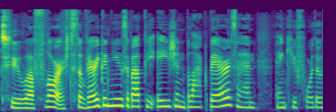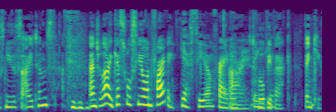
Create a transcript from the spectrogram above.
to uh, flourish. So, very good news about the Asian black bears, and thank you for those news items. Angela, I guess we'll see you on Friday. Yes, see you on Friday. All right, Thank we'll be back. Thank you.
